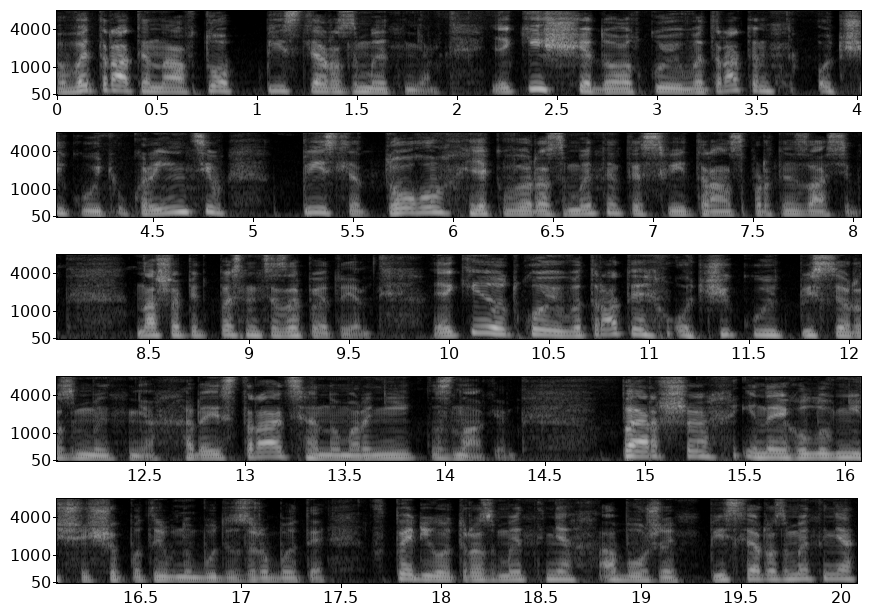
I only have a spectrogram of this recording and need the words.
Витрати на авто після розмитнення. Які ще додаткові витрати очікують українців після того, як ви розмитните свій транспортний засіб? Наша підписниця запитує, які додаткові витрати очікують після розмитнення? Реєстрація, номерні знаки. Перше і найголовніше, що потрібно буде зробити в період розмитнення або вже після розмитнення,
